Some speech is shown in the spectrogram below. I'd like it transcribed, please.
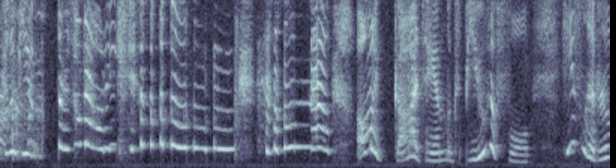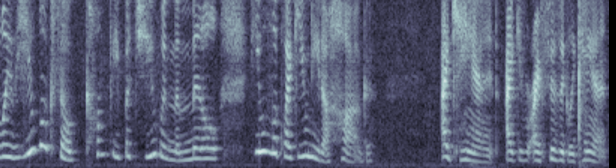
They're so cute. They're so pouty. oh no. Oh my god, Tan looks beautiful. He's literally, he looks so comfy, but you in the middle, you look like you need a hug. I can't. I, I physically can't.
